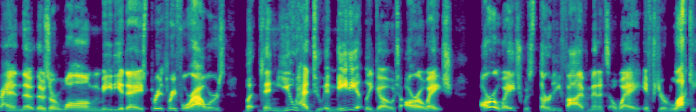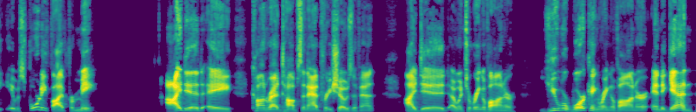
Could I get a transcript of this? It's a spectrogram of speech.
Right. And th- those are long media days, three, three, four hours. But then you had to immediately go to ROH. ROH was 35 minutes away. If you're lucky, it was 45 for me. I did a Conrad Thompson ad free shows event. I did, I went to Ring of Honor. You were working Ring of Honor. And again,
